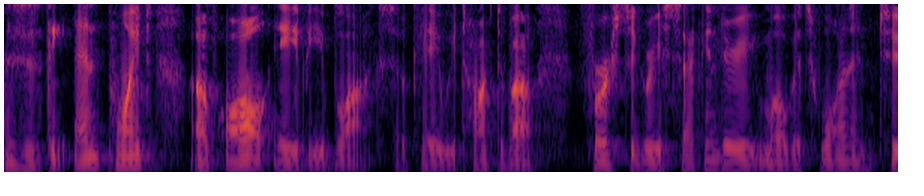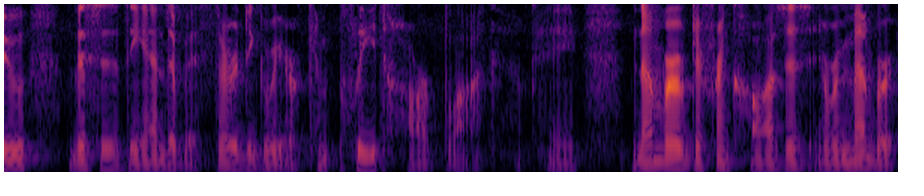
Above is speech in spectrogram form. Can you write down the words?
This is the endpoint of all AV blocks. Okay, we talked about first degree, second degree, Mobitz 1 and 2. This is the end of a third degree or complete heart block. Okay, number of different causes, and remember,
